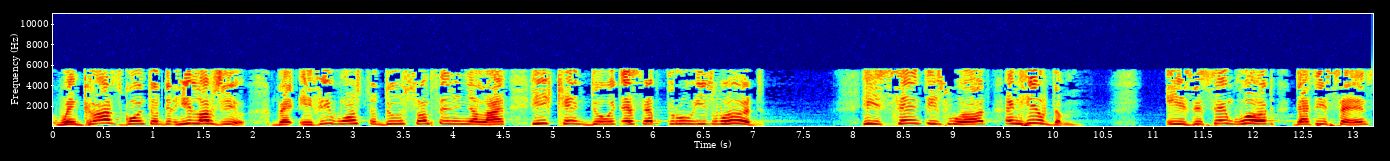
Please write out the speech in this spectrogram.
When God's going to, do, He loves you. But if He wants to do something in your life, He can't do it except through His Word. He sent His Word and healed them. It's the same Word that He sends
